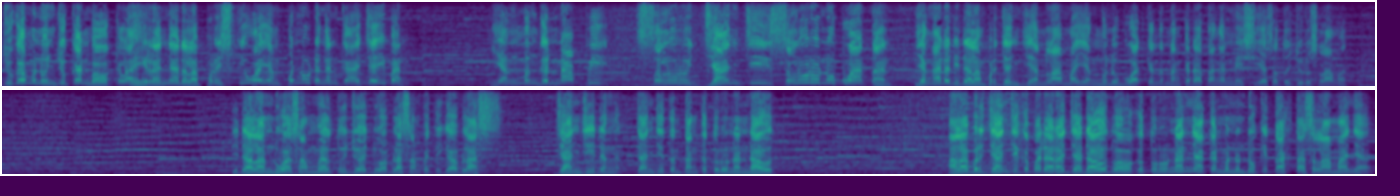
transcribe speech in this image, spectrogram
juga menunjukkan bahwa kelahirannya adalah peristiwa yang penuh dengan keajaiban. Yang menggenapi seluruh janji, seluruh nubuatan yang ada di dalam perjanjian lama yang menubuatkan tentang kedatangan Mesias atau Juru Selamat. Di dalam 2 Samuel 7 ayat 12 sampai 13, janji dengan janji tentang keturunan Daud. Allah berjanji kepada Raja Daud bahwa keturunannya akan menduduki takhta selamanya.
